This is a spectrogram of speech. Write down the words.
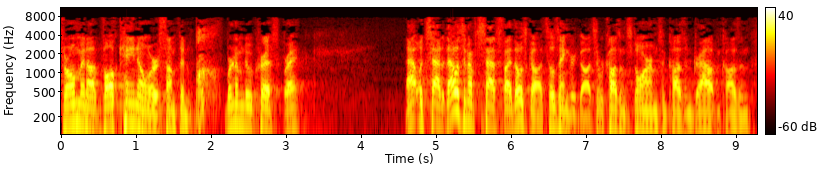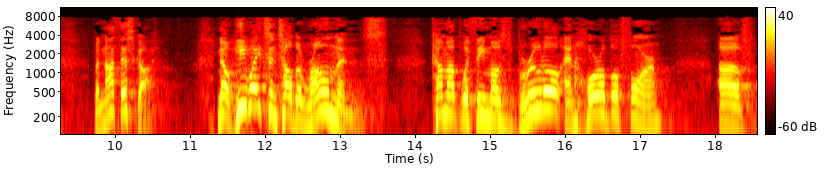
Throw them in a volcano or something. Burn them to a crisp, right? That would sat- that was enough to satisfy those gods, those angry gods that were causing storms and causing drought and causing, but not this God. No, he waits until the Romans come up with the most brutal and horrible form of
